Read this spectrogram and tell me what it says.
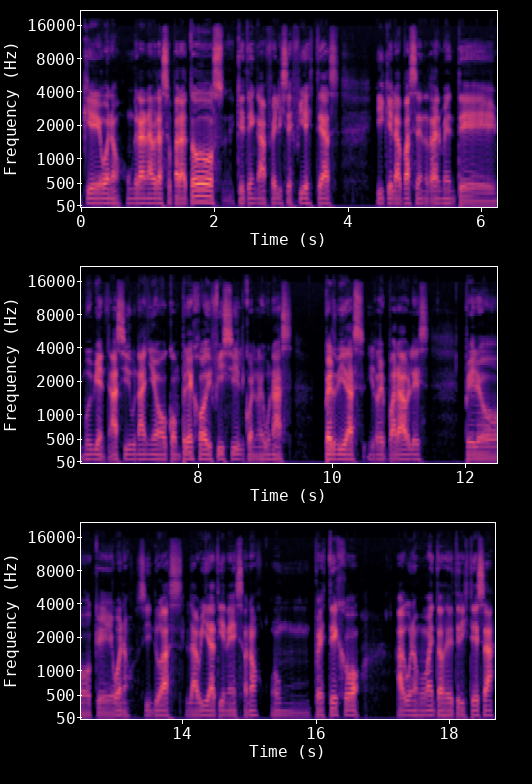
que bueno, un gran abrazo para todos, que tengan felices fiestas y que la pasen realmente muy bien. Ha sido un año complejo, difícil, con algunas pérdidas irreparables, pero que bueno, sin dudas la vida tiene eso, ¿no? Un festejo, algunos momentos de tristeza,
